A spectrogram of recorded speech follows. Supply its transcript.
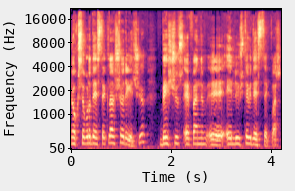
Yoksa burada destekler şöyle geçiyor. 500 efendim e, 53'te bir destek var.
